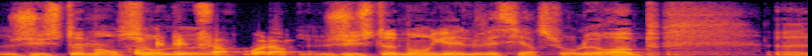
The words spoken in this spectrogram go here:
justement sur le, ça, voilà. justement, Gaël Vessière sur l'Europe. Euh,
